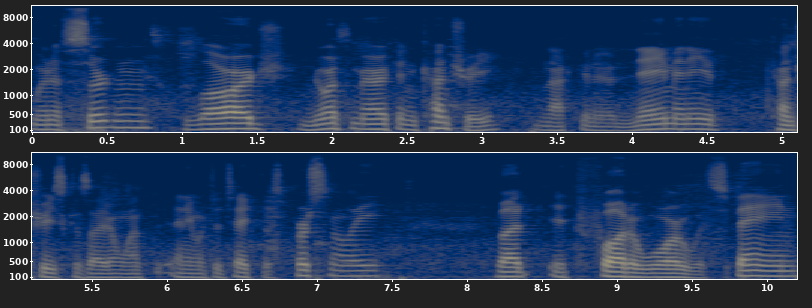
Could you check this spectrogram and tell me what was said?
when a certain large North American country – I'm not going to name any countries because I don't want anyone to take this personally, but it fought a war with Spain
